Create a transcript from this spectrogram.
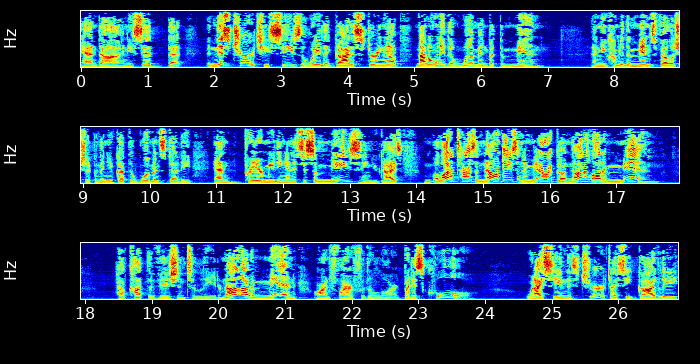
and uh, and he said that in this church he sees the way that God is stirring up not only the women but the men and you come to the men's fellowship, and then you've got the women's study and prayer meeting, and it's just amazing, you guys. A lot of times, nowadays in America, not a lot of men have caught the vision to lead, or not a lot of men are on fire for the Lord. But it's cool what I see in this church. I see godly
